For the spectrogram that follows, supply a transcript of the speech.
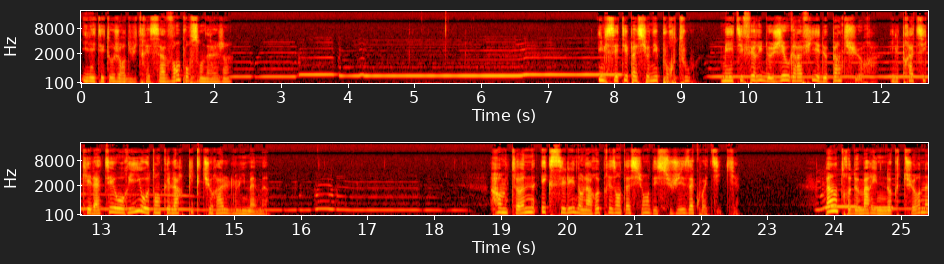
Il était aujourd'hui très savant pour son âge. Il s'était passionné pour tout, mais était féru de géographie et de peinture. Il pratiquait la théorie autant que l'art pictural lui-même. Hampton excellait dans la représentation des sujets aquatiques. Peintre de marine nocturne,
